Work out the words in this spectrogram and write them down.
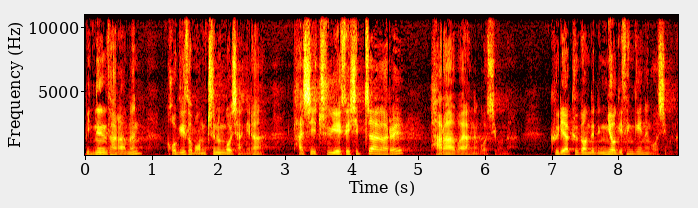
믿는 사람은 거기서 멈추는 것이 아니라 다시 주 예수의 십자가를 바라봐야 하는 것이구나. 그래야 그 가운데 능력이 생기는 것이구나.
